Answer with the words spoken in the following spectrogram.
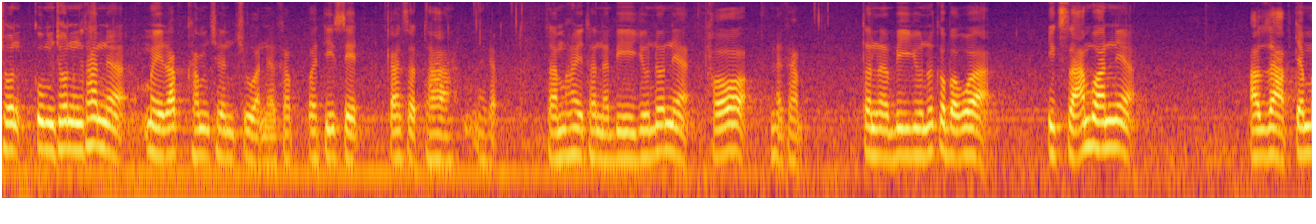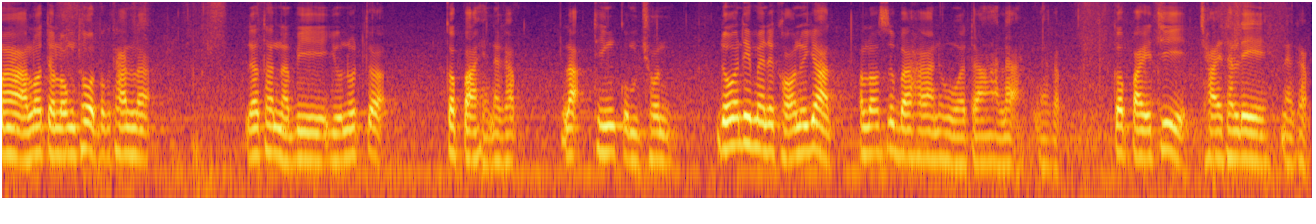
ชนกลุ่มชนของท่านเนี่ยไม่รับคำเชิญชวนนะครับ ปฏิเสธการศรัทธานะครับทำให้ท่านนบียูนุสเนี่ยท้อนะครับท่านนบียูนุสก็บอกว่าอีกสามวันเนี่ยอาซาบจะมาเราจะลงโทษพวกท่านละ แล้วท่านนบียูนุสก็ก็ไปนะครับ ละทิ้งกลุ่มชน โดยที่ไม่ได้ขออนุญาตอัลลอฮฺซุบฮานะฮูวะตาละนะครับ ก็ไปที่ชายทะเลนะครับ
